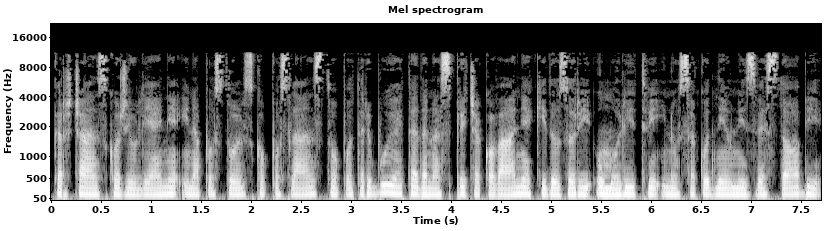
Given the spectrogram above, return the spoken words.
Krščansko življenje in apostolsko poslanstvo potrebujete, da nas pričakovanje, ki dozori v molitvi in vsakodnevni zvestobi,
